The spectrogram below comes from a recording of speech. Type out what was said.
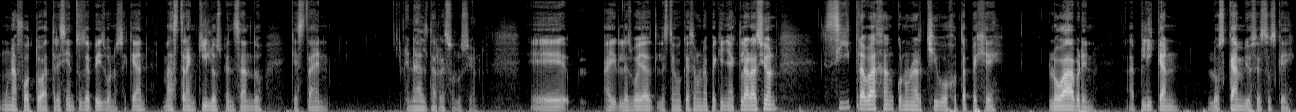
una foto a 300 dpi bueno, se quedan más tranquilos pensando que está en, en alta resolución. Eh, ahí les voy a, les tengo que hacer una pequeña aclaración. Si trabajan con un archivo JPG, lo abren, aplican los cambios estos que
